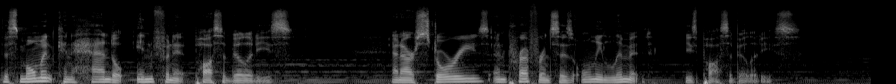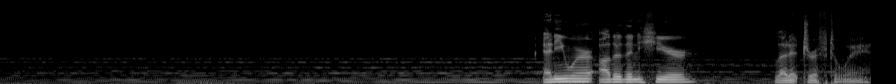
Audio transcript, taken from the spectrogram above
This moment can handle infinite possibilities, and our stories and preferences only limit these possibilities. Anywhere other than here, let it drift away.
